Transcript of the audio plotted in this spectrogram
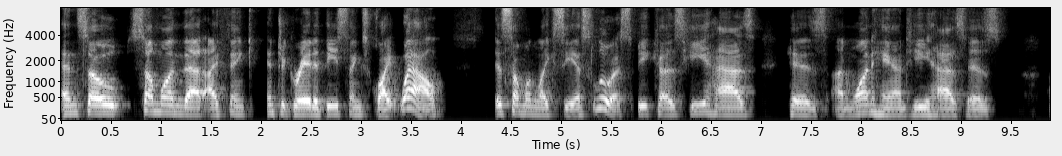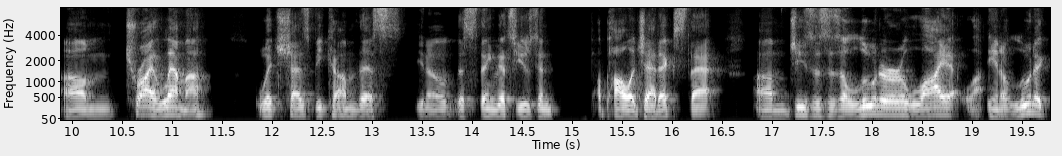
And so someone that i think integrated these things quite well is someone like cs lewis because he has his on one hand he has his um, trilemma which has become this you know this thing that's used in apologetics that um, Jesus is a lunar liar, you know, lunatic,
